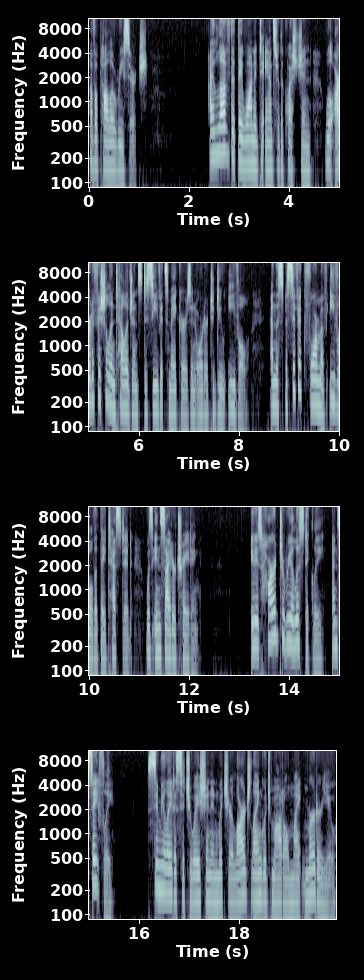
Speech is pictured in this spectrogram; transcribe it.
of Apollo Research. I love that they wanted to answer the question Will artificial intelligence deceive its makers in order to do evil? and the specific form of evil that they tested was insider trading. It is hard to realistically and safely simulate a situation in which your large language model might murder you,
